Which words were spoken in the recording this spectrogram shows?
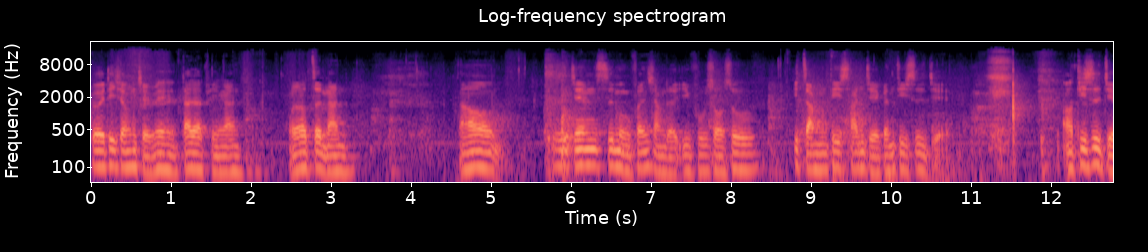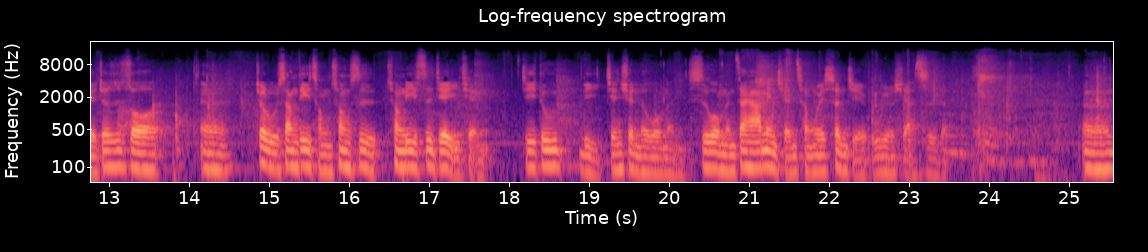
各位弟兄姐妹，大家平安，我叫正安。然后，就是今天师母分享的以弗所书一章第三节跟第四节。然后第四节就是说，嗯、就如上帝从创世创立世界以前。基督里拣选了我们，使我们在他面前成为圣洁、无有瑕疵的。嗯、呃，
